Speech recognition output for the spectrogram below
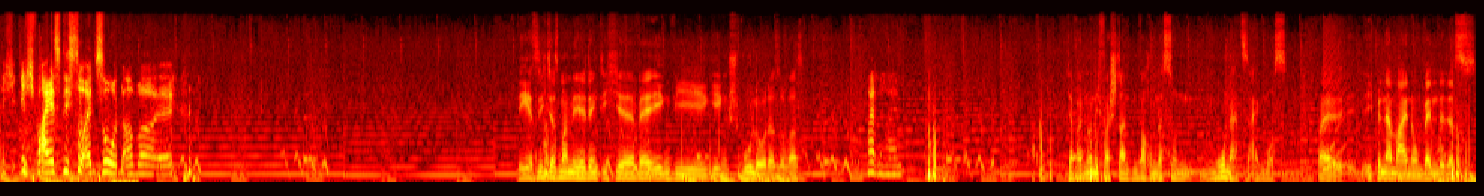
Ich, ich war jetzt nicht so ein Sohn, aber äh, Nee, jetzt nicht, dass man mir denkt, ich äh, wäre irgendwie gegen Schwule oder sowas. nein. Ich habe halt nur nicht verstanden, warum das so ein Monat sein muss. Weil ich bin der Meinung, wenn du das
